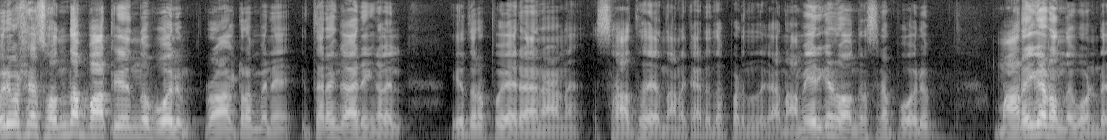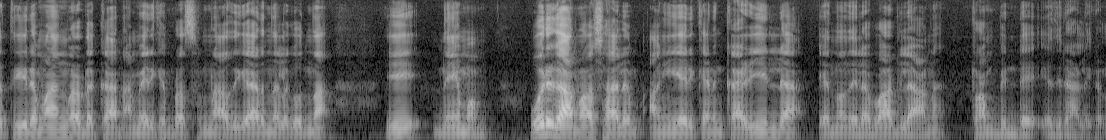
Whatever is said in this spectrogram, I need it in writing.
ഒരുപക്ഷെ സ്വന്തം പാർട്ടിയിൽ നിന്ന് പോലും ഡൊണാൾഡ് ട്രംപിന് ഇത്തരം കാര്യങ്ങളിൽ എതിർപ്പ് വരാനാണ് സാധ്യത എന്നാണ് കരുതപ്പെടുന്നത്. കാരണം അമേരിക്കൻ കോൺഗ്രസിനെ പോലും മറികടന്നുകൊണ്ട് തീരുമാനങ്ങളെടുക്കാൻ അമേരിക്കൻ പ്രസിഡന്റിന് അധികാരം നൽകുന്ന ഈ നിയമം ഒരു കാരണവശാലും അംഗീകരിക്കാനും കഴിയില്ല എന്ന നിലപാടിലാണ് ട്രംപിന്റെ എതിരാളികൾ.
